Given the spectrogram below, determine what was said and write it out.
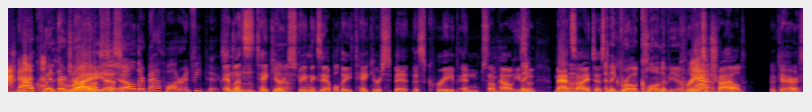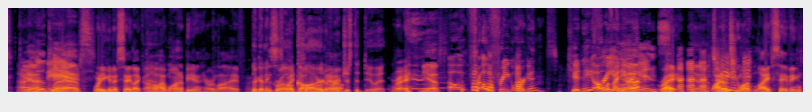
Now quit their jobs Right. to Yeah. sell their bathwater and feed pigs. And let's mm-hmm. take your Yeah. extreme example. They take your spit, this creep, and somehow he's They- a mad uh-huh. scientist and they grow a clone of you. creates Yeah. a child. Who cares? All right, Yeah. Who neat. cares? What are you going to say? Like, oh, I want to be in her life. They're going to This is grow my a clone daughter of her now. just to do it. right, Yep. Oh, oh for, oh, free oh. organs, kidney. Oh, Free if I do that. organs. right. Yeah. Why don't you want life saving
